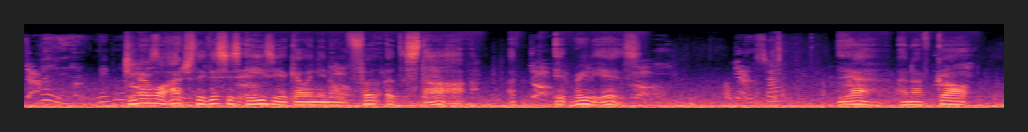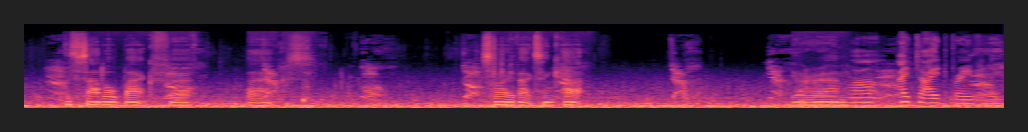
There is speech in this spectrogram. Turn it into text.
Do you know what? Actually, this is easier going in on foot at the start. I, it really is. So? Yeah, and I've got the saddle back for Vex. Sorry, Vex and Cat. You're, um, Well, I died bravely.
